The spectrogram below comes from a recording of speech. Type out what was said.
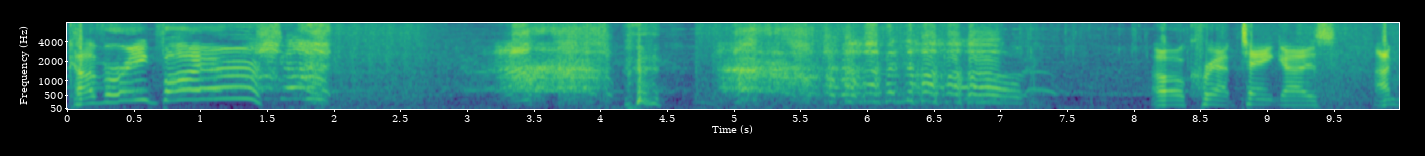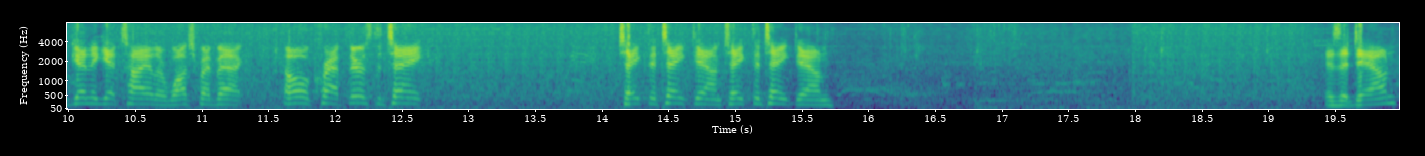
Covering fire! Shot! no! Oh crap, tank guys. I'm gonna get Tyler. Watch my back. Oh crap, there's the tank. Take the tank down. Take the tank down. Is it down?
